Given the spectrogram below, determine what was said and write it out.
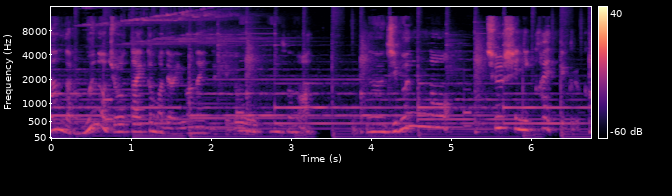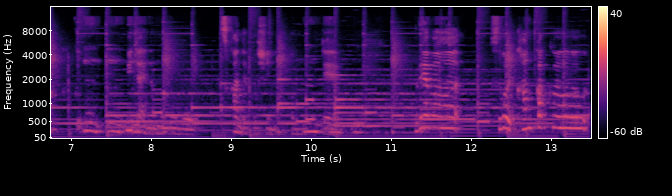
なんだろう、無の状態とまでは言わないんだけど、うん。そのあうん自分の中心に帰ってくる感覚みたいなものを掴んでほしいなと思って、これはすごい感覚、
